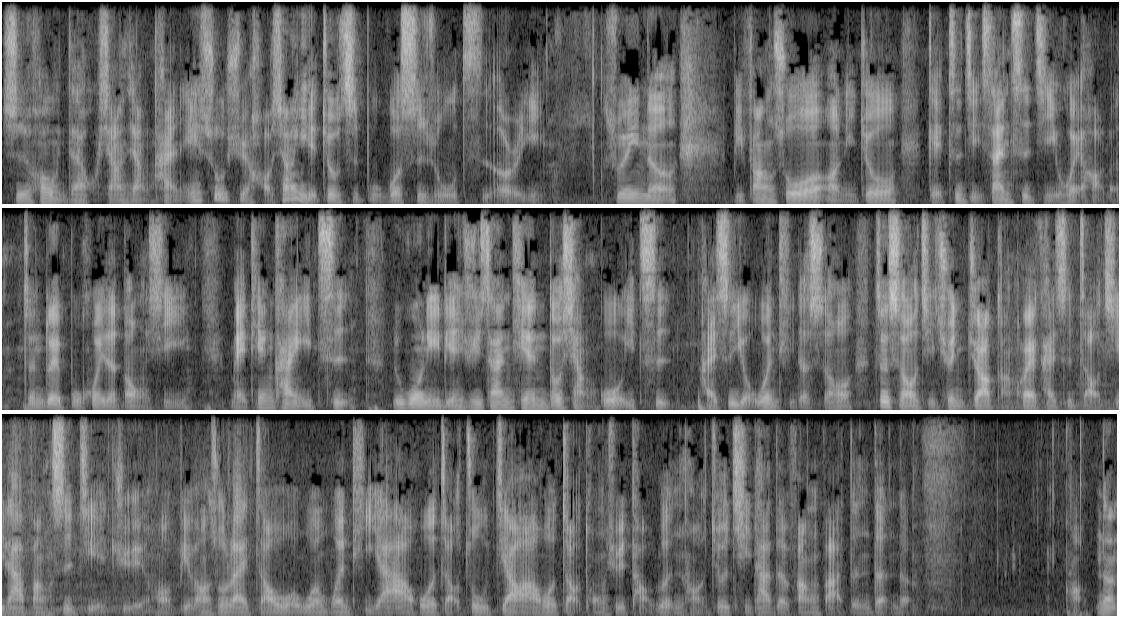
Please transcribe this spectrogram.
事后你再想想看，诶，数学好像也就只不过是如此而已。所以呢，比方说，哦，你就给自己三次机会好了。针对不会的东西，每天看一次。如果你连续三天都想过一次，还是有问题的时候，这时候的确你就要赶快开始找其他方式解决。哈，比方说来找我问问题啊，或找助教啊，或找同学讨论哈，就其他的方法等等的。好，那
